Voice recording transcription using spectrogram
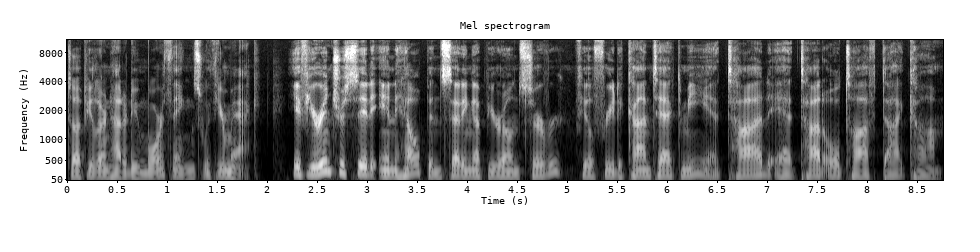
to help you learn how to do more things with your Mac. If you're interested in help in setting up your own server, feel free to contact me at todd at toddolthoff.com.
